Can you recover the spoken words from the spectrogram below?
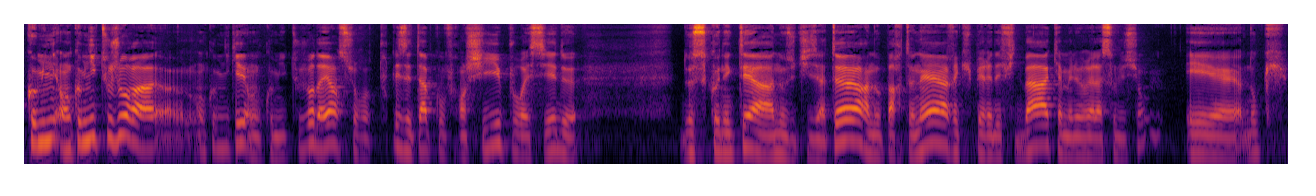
communique, on communique toujours, on communiquait, on communique toujours d'ailleurs sur toutes les étapes qu'on franchit pour essayer de de se connecter à nos utilisateurs, à nos partenaires, récupérer des feedbacks, améliorer la solution. Et donc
